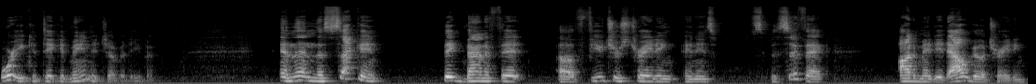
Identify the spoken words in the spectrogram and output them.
Or you can take advantage of it even. And then the second big benefit of futures trading and in specific automated algo trading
